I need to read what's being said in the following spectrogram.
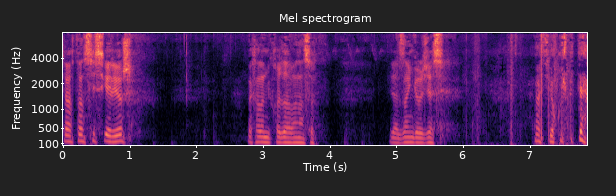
Taraftan sis geliyor. Bakalım yukarıda hava nasıl. Birazdan göreceğiz. Evet yokuş bitti.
